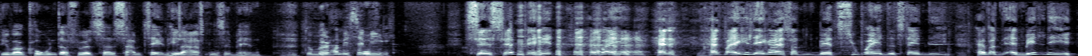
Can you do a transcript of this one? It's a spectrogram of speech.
det var konen, der førte sig samtalen hele aftenen simpelthen. Du mødte ham i civil. Selv simpelthen. Han var, ikke, han, han var ikke længere sådan med et superheltet Stan Lee. Han var den almindelige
